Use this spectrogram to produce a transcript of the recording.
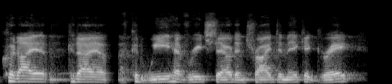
Could I have, could I have, could we have reached out and tried to make it great?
